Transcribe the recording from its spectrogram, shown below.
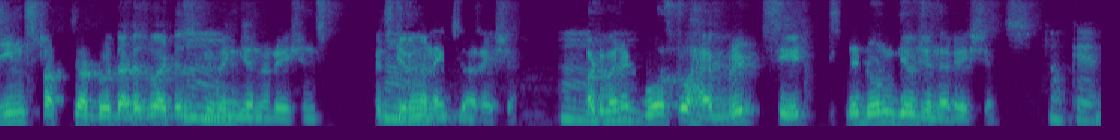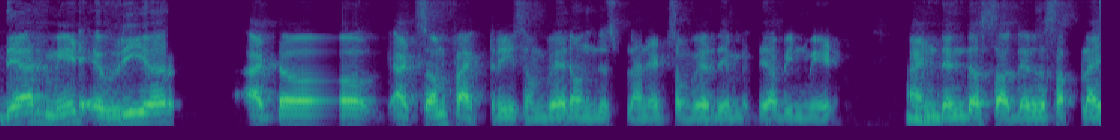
gene structure to it. That is why it is Hmm. giving generations. It's Hmm. giving a next generation. Hmm. But when it goes to hybrid seeds, they don't give generations okay. they are made every year at a at some factory somewhere on this planet somewhere they they have been made Hmm. and then the there is a supply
